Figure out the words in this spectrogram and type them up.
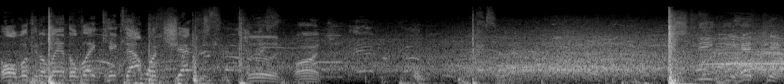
Oh, looking to land the leg kick. That one checked. Good punch. Sneaky head kick.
